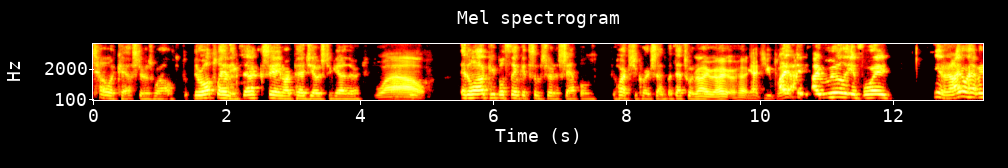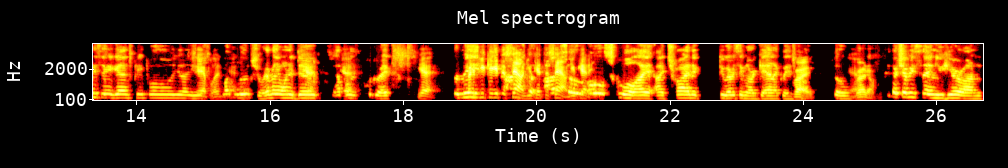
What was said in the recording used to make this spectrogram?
Telecaster as well. They're all playing the exact same arpeggios together. Wow. And a lot of people think it's some sort of sampled harpsichord sound, but that's what Right, right, right. Yeah, you play. I, I, I really avoid, you know, I don't have anything against people, you know, use Sampling, one yeah. loops or whatever they want to do. Yeah, Sample is great. yeah. For me, But if you can get the sound, you get the sound. so You get it. old school. I, I try to do everything organically. as Right. possible. So Yeah. Right on. pretty much everything you hear on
